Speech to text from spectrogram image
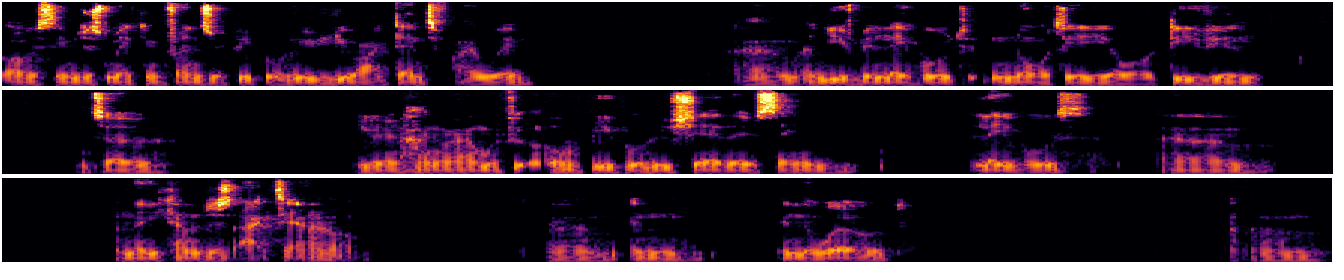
obviously I'm just making friends with people who you identify with. Um, and you've been labeled naughty or deviant. And so you're going to hang around with other people who share those same labels. Um, and then you kind of just act it out um, in in the world. Um,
